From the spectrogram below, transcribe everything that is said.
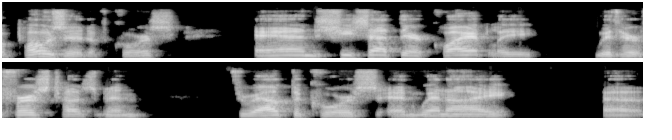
oppose it, of course. And she sat there quietly with her first husband throughout the course. And when I uh,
